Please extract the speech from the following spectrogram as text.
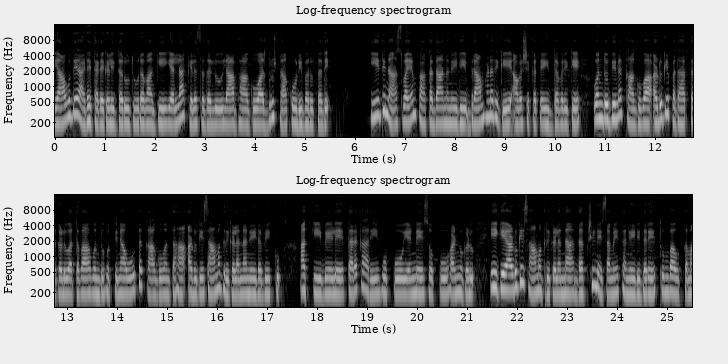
ಯಾವುದೇ ಅಡೆತಡೆಗಳಿದ್ದರೂ ದೂರವಾಗಿ ಎಲ್ಲ ಕೆಲಸದಲ್ಲೂ ಲಾಭ ಹಾಗೂ ಅದೃಷ್ಟ ಕೂಡಿ ಬರುತ್ತದೆ. ಈ ದಿನ ಸ್ವಯಂ ಪಾಕದಾನ ನೀಡಿ ಬ್ರಾಹ್ಮಣರಿಗೆ ಅವಶ್ಯಕತೆ ಇದ್ದವರಿಗೆ ಒಂದು ದಿನಕ್ಕಾಗುವ ಅಡುಗೆ ಪದಾರ್ಥಗಳು ಅಥವಾ ಒಂದು ಹೊತ್ತಿನ ಊಟಕ್ಕಾಗುವಂತಹ ಅಡುಗೆ ಸಾಮಗ್ರಿಗಳನ್ನು ನೀಡಬೇಕು. ಅಕ್ಕಿ, ಬೇಳೆ, ತರಕಾರಿ, ಉಪ್ಪು, ಎಣ್ಣೆ, ಸೊಪ್ಪು, ಹಣ್ಣುಗಳು ಹೀಗೆ ಅಡುಗೆ ಸಾಮಗ್ರಿಗಳನ್ನು ದಕ್ಷಿಣೆ ಸಮೇತ ನೀಡಿದರೆ ತುಂಬ ಉತ್ತಮ.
